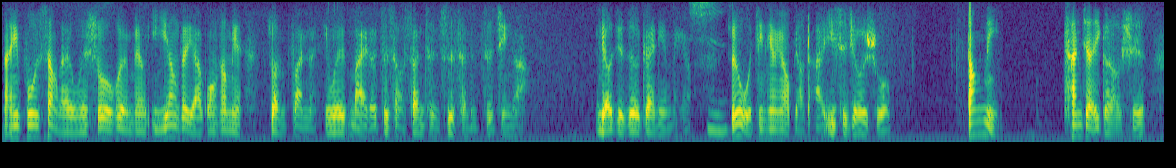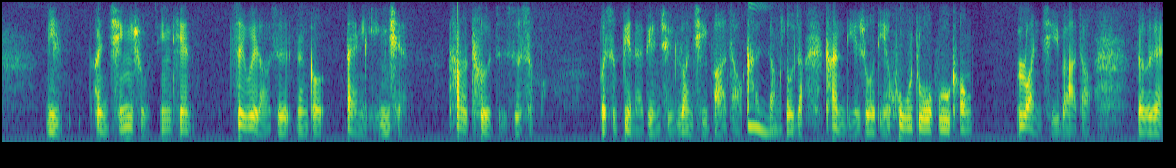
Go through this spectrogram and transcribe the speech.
那一波上来，我们所有会员朋友一样在哑光上面赚翻了，因为买了至少三成四成的资金啊。你了解这个概念没有？是，所以我今天要表达的意思就是说，当你参加一个老师，你很清楚今天这位老师能够带你赢钱，他的特质是什么？不是变来变去、乱七八糟，看涨说涨，看跌说跌，忽多忽空，乱七八糟，对不对？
